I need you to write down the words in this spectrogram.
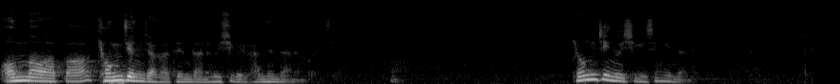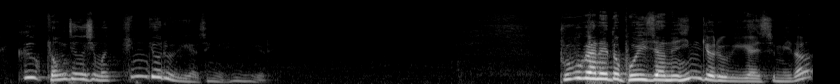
엄마와 아빠와 경쟁자가 된다는 의식을 갖는다는 거죠. 어. 경쟁 의식이 생긴다는. 그 경쟁 의식은 힘겨루기가 생겨요. 힘겨루기. 부부 간에도 보이지 않는 힘겨루기가 있습니다.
